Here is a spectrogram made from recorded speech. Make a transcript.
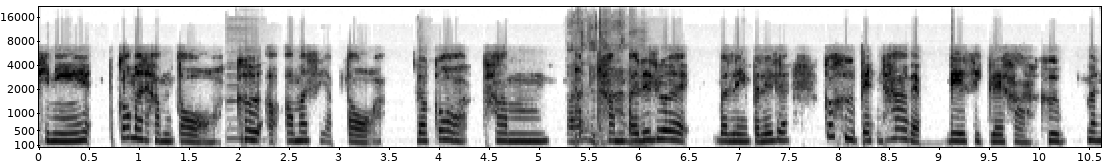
ทีนี้ ก็มาทำต่อ คือเอาเอามาเสียบต่ออะแล้วก็ทำตอนนั้นอยู่ทำไปเรื่อยๆบรรเลงไปเรื่อยๆ ก็คือเป็นท่าแบบเบสิกเลยค่ะ คือมัน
